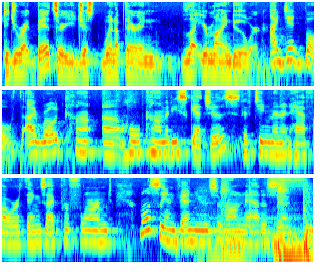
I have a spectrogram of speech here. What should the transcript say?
Did you write bits, or you just went up there and let your mind do the work? I did both. I wrote com- uh, whole comedy sketches, 15 minute, half hour things. I performed mostly in venues around Madison.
